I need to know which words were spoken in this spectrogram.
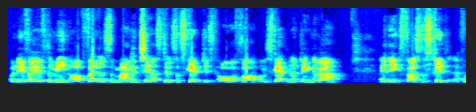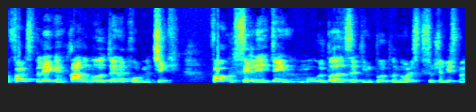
og det er for efter min opfattelse mange til at stille sig skeptisk over for, om skatten er pengene værd. Er det ikke første skridt at få folks blikke rettet mod denne problematik, for at kunne sælge ideen om udbredelse af din bud på nordisk socialisme?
